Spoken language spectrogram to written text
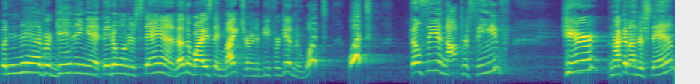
but never getting it. They don't understand. Otherwise, they might turn and be forgiven. What? What? They'll see and not perceive? Hear and not going to understand?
